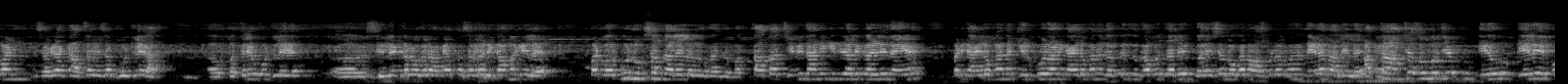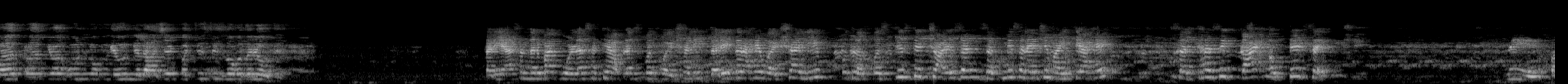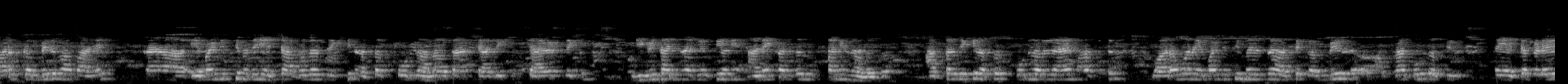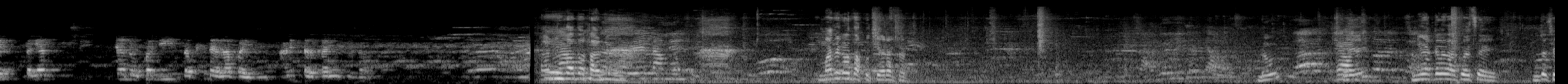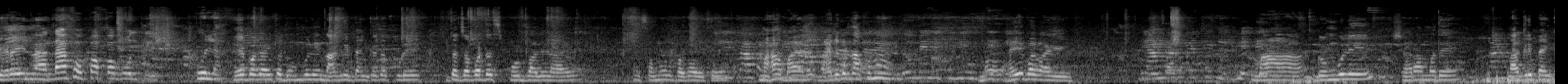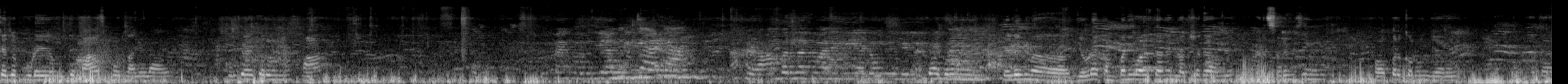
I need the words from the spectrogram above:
पण सगळ्या काचा विचा फुटल्या पत्रे फुटले सिलेंडर वगैरे आम्ही आता सगळं रिकामं केलंय. पण भरपूर नुकसान झालेलं लोकांचं. फक्त आता जीवितहानी किती झाली कळली नाहीये पण काही लोकांना किरकोळ आणि काही लोकांना गंभीर दुखापत झाली बऱ्याचशा लोकांना हॉस्पिटलमध्ये नेण्यात आलेलं आहे. आता आमच्यासमोर जे घेऊन गेले पळत पळत किंवा कोण लोक घेऊन गेले असे पंचवीस तीस लोक तरी होते. तर या संदर्भात बोलण्यासाठी आपल्यासोबत वैशाली दरेकर आहे. वैशाली पस्तीस ते चाळीस जण जखमी झाल्याची माहिती आहे. सध्याचे काय अपडेट्स आहेत नाही फार गंभीर बाब आहे. कारण एमआयडीसी मध्ये याच्या अगोदर देखील असा स्फोट झाला होता त्या देखील त्यावेळेस देखील जीवितहानी झाली होती आणि अनेकांचं नुकसानही झालं होतं. आता देखील असं स्फोट झालेला आहे. मला वाटतं वारंवार एमआयडीसी मध्ये जर असे गंभीर अपघात होत असतील तर याच्याकडे सगळ्या त्या लोकांनी लक्ष द्यायला पाहिजे आणि सरकारने सुद्धा. माझ्याकडे दाखव चेहरा सुनीलाकडे दाखवायचं आहे. तुमचा चेहरा येईल ना? दाखव पप्पा बोलतील. बोला. हे बघा इथं डोंबिवली नागरी बँकेच्या पुढे इथं जबरदस्त स्फोट झालेला आहे. समोर बघा इथे. महा माझ्याकडे दाखव ना. मग हे बघा हे. महा डोंबिवली शहरामध्ये नागरी बँकेच्या पुढे इथे महास्फोट झालेला आहे. कृपया करून महा अंबरनाथवाले या करून जेवढ्या कंपनीवाले त्याने लक्ष द्यावे सर्व्हिसिंग प्रॉपर करून घ्यावे. आता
